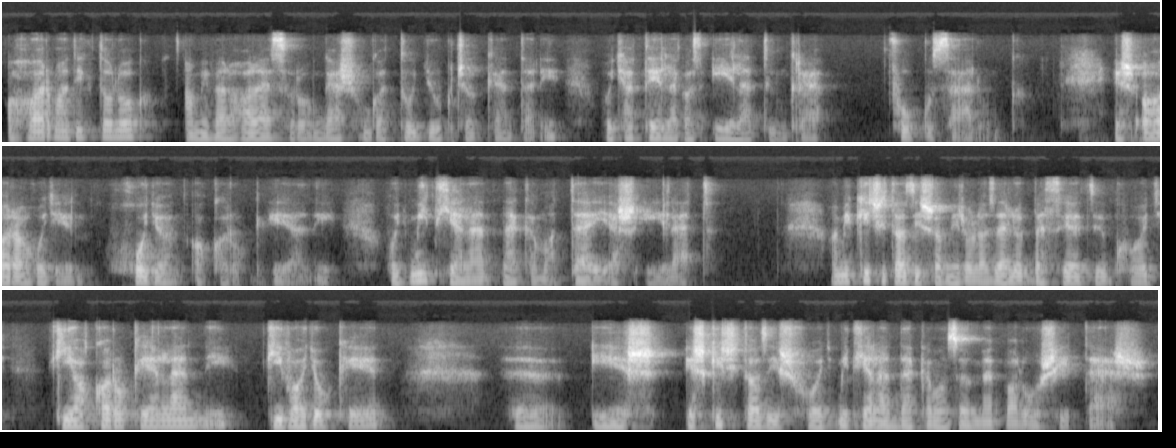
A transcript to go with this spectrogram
A harmadik dolog, amivel a halálszorongásunkat tudjuk csökkenteni, hogyha tényleg az életünkre fókuszálunk. És arra, hogy én hogyan akarok élni, hogy mit jelent nekem a teljes élet. Ami kicsit az is, amiről az előbb beszéltünk, hogy ki akarok én lenni, ki vagyok én, és, és kicsit az is, hogy mit jelent nekem az önmegvalósítás.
